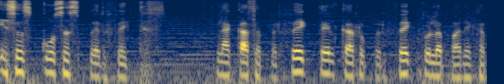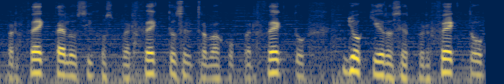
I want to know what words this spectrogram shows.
esas cosas perfectas la casa perfecta, el carro perfecto, la pareja perfecta, los hijos perfectos, el trabajo perfecto, yo quiero ser perfecto,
